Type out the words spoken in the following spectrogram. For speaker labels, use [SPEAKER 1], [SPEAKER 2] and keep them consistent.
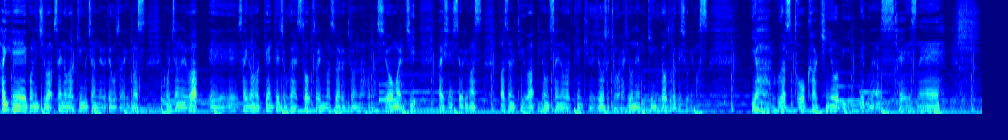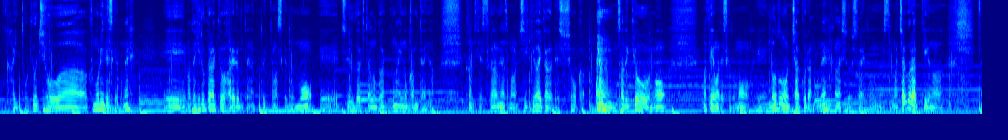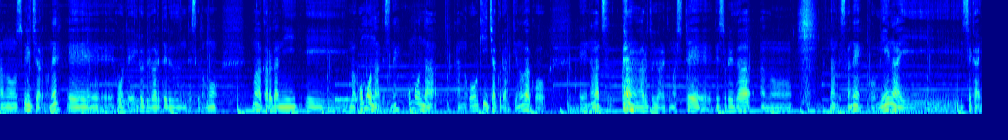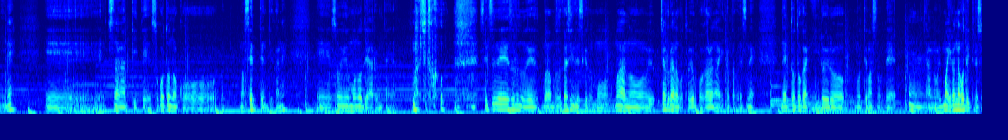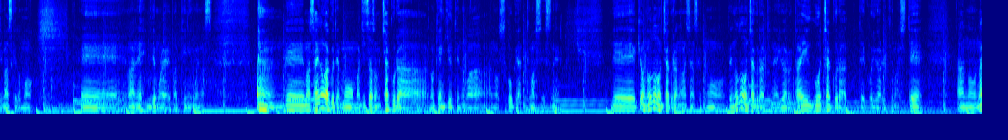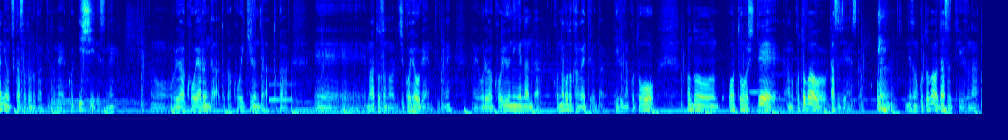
[SPEAKER 1] はい、えー、こんにちは。才能学キングチャンネルでございます。このチャンネルは、えー、才能発見転職開発とそれにまつわるいろんな話を毎日配信しております。パーソナリティは日本才能学研究所所長ラジオネームキングがお届けしております。いやー6月10日金曜日でございます。早いですね。はい東京地方は曇りですけどね。えー、また昼から今日晴れるみたいなこと言ってますけども、えー、梅雨が来たのか来ないのかみたいな感じですが皆様の地域はいかがでしょうか？さて今日の、まあ、テーマですけども、えー、喉のチャクラのね話をしたいと思います。まあ、チャクラっていうのはあのスピリチュアルのね、えー、方でいろいろ言われてるんですけどもまあ体に、えーまあ、主なですね主なあの大きいチャクラっていうのがこう、えー、7つ あると言われてましてでそれがあの何ですかねこう見えない世界にねえー、がっていてそことのこう、まあ、接点というかね、えー、そういうものであるみたいな。まあちょっとこう説明するのね、まあ、難しいんですけどもまああのチャクラのことよくわからない方はですねネットとかにいろいろ載ってますので、うんあのまあ、いろんなこと言ってる人いますけども、えー、まあね見てもらえればっていうふうに思います。で、まあ、才能学でも、まあ、実はそのチャクラの研究っていうのはあのすごくやってましてですねで今日喉のチャクラの話なんですけどもで喉のチャクラっていうのはいわゆる第5チャクラってこう言われてましてあの何を司るかっていうとねこう意志ですねあの俺はこうやるんだとかこう生きるんだとか、えーまあ、あとその自己表現っていうかね俺はこういう人間なんだこんなこと考えてるんだっていうふうなことを喉を通してあの言葉を出すじゃないですか。でその言葉を出すっていうふうな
